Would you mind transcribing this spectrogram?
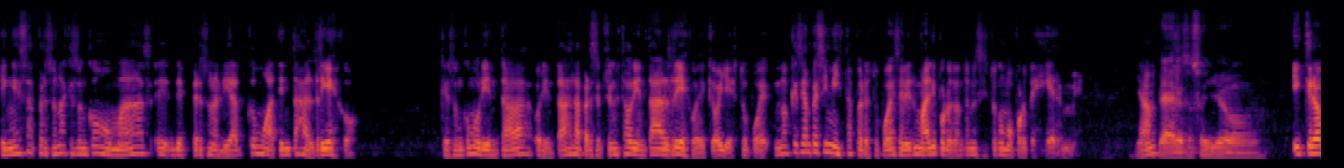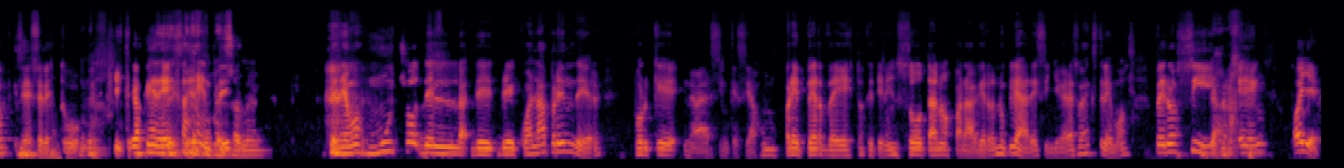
en esas personas que son como más eh, de personalidad como atentas al riesgo, que son como orientadas, orientadas, la percepción está orientada al riesgo de que, oye, esto puede, no que sean pesimistas, pero esto puede salir mal y por lo tanto necesito como protegerme. ¿ya? Claro, eso soy yo. Y creo que ese eres tú. Y creo que de esa gente tenemos mucho de, de cuál aprender, porque, a ver, sin que seas un prepper de estos que tienen sótanos para guerras nucleares, sin llegar a esos extremos, pero sí en, oye,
